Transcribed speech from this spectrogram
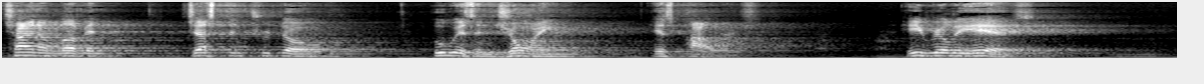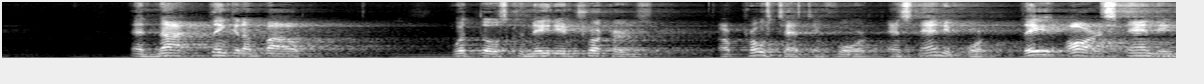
China loving Justin Trudeau, who is enjoying his powers. He really is. And not thinking about what those Canadian truckers are protesting for and standing for. They are standing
